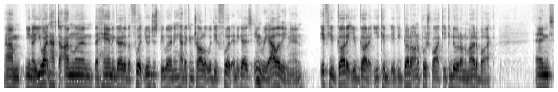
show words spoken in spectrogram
um, you know, you won't have to unlearn the hand and go to the foot. You'll just be learning how to control it with your foot. And he goes, in reality, man, if you've got it, you've got it. You can, if you've got it on a push bike, you can do it on a motorbike. And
